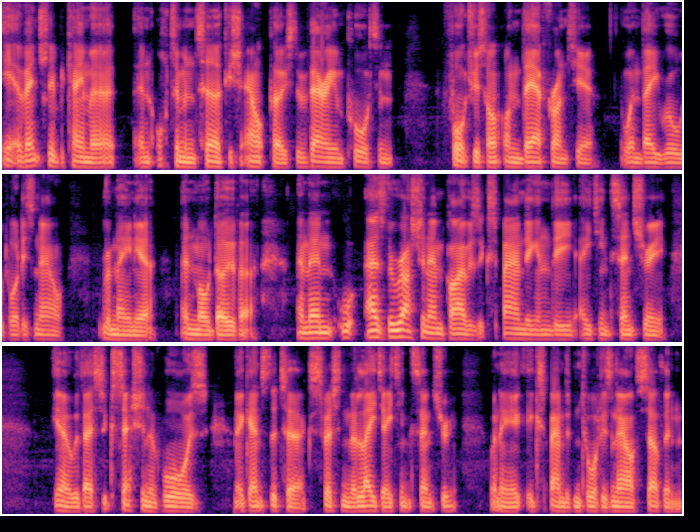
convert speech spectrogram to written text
It eventually became a an Ottoman Turkish outpost, a very important fortress on, on their frontier when they ruled what is now Romania and Moldova. And then as the Russian Empire was expanding in the 18th century, you know, with their succession of wars against the Turks, especially in the late 18th century, when they expanded into what is now southern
